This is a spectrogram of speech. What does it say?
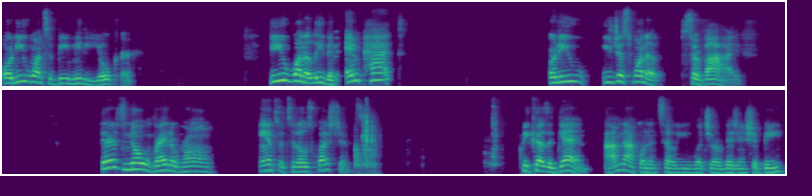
or do you want to be mediocre? Do you want to leave an impact or do you you just want to survive? There's no right or wrong answer to those questions. Because again, I'm not going to tell you what your vision should be.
